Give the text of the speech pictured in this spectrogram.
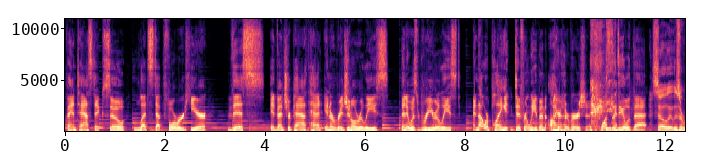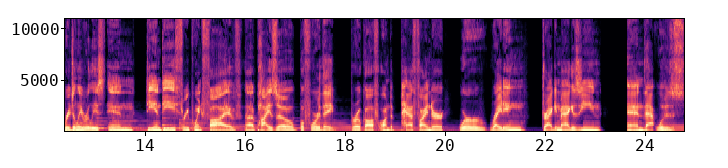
fantastic so let's step forward here this adventure path had an original release then it was re-released and now we're playing it differently than either version. What's yeah. the deal with that? So it was originally released in D&D 3.5, uh, Paizo, before they broke off onto Pathfinder, were writing Dragon Magazine, and that was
